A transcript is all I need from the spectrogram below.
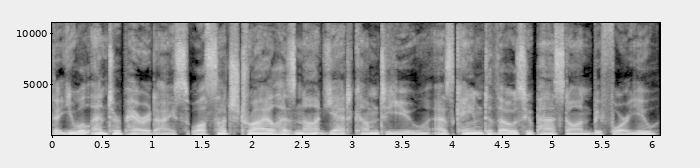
that you will enter paradise while such trial has not yet come to you as came to those who passed on before you?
